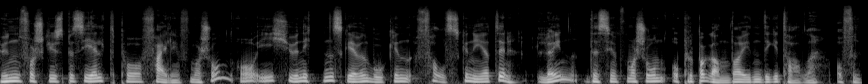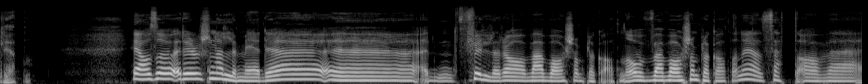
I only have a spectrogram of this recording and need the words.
Hun forsker spesielt på feilinformasjon, og i 2019 skrev hun boken Falske nyheter løgn, desinformasjon og propaganda i den digitale offentligheten. Ja, altså Redaksjonelle medier eh, fyller da Vær varsom-plakatene. Og Vær varsom-plakatene er sett av eh,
